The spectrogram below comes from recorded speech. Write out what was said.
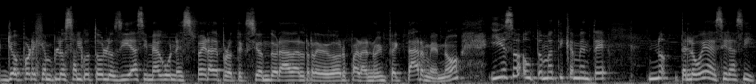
yo, por ejemplo, salgo todos los días y me hago una esfera de protección dorada alrededor para no infectarme, ¿no? Y eso automáticamente, no, te lo voy a decir así,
